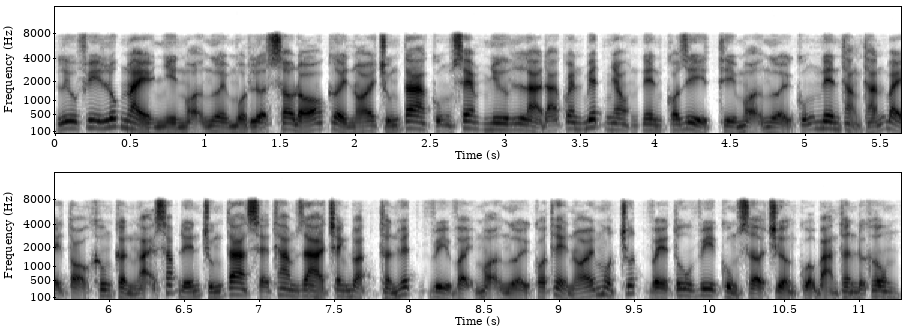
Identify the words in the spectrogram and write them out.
lưu phi lúc này nhìn mọi người một lượt sau đó cười nói chúng ta cũng xem như là đã quen biết nhau nên có gì thì mọi người cũng nên thẳng thắn bày tỏ không cần ngại sắp đến chúng ta sẽ tham gia tranh đoạt thần huyết vì vậy mọi người có thể nói một chút về tu vi cùng sở trường của bản thân được không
